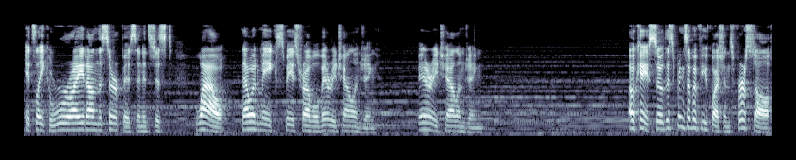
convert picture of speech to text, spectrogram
It's like right on the surface and it's just, wow, that would make space travel very challenging. Very challenging. Okay, so this brings up a few questions. First off,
